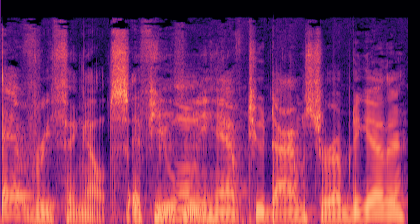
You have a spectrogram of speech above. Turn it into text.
everything else. If you mm-hmm. only have two dimes to rub together,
